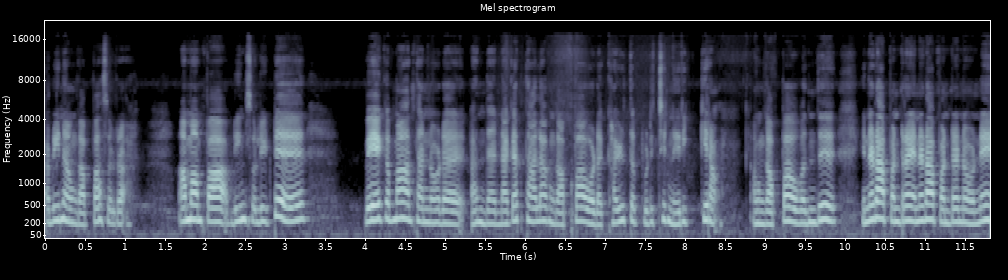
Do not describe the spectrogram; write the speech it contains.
அப்படின்னு அவங்க அப்பா சொல்கிறா ஆமாம்ப்பா அப்படின்னு சொல்லிட்டு வேகமாக தன்னோட அந்த நகத்தால் அவங்க அப்பாவோட கழுத்தை பிடிச்சி நெரிக்கிறான். அவங்க அப்பா வந்து என்னடா பண்ணுற என்னடா பண்ணுறேன்ன உடனே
